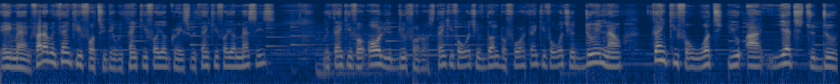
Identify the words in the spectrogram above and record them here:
Amen. Father, we thank you for today. We thank you for your grace. We thank you for your mercies. We thank you for all you do for us. Thank you for what you've done before. Thank you for what you're doing now. Thank you for what you are yet to do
